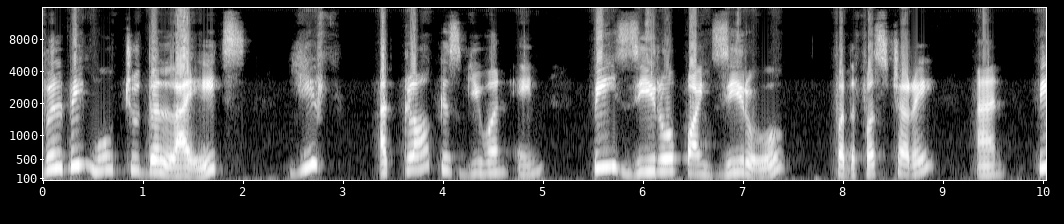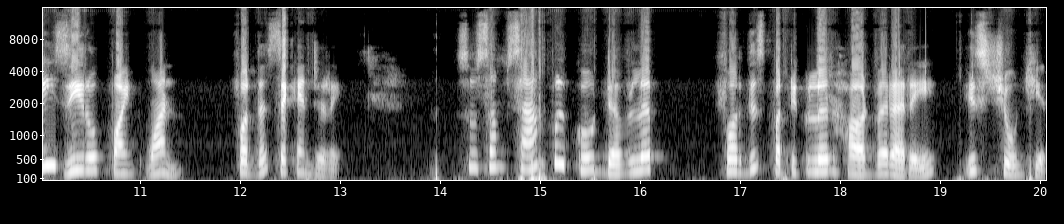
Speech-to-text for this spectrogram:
will be moved to the lights if a clock is given in P0.0 for the first array and P0.1 for the second array. So some sample code developed for this particular hardware array is shown here.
